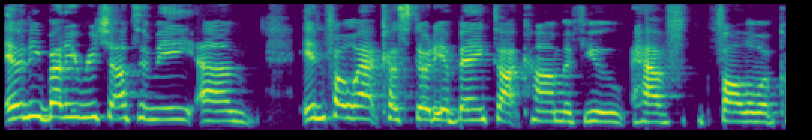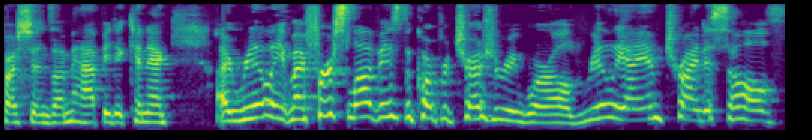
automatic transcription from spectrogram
anybody reach out to me, um, info at custodiabank.com. If you have follow up questions, I'm happy to connect. I really, my first love is the corporate treasury world. Really, I am trying to solve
